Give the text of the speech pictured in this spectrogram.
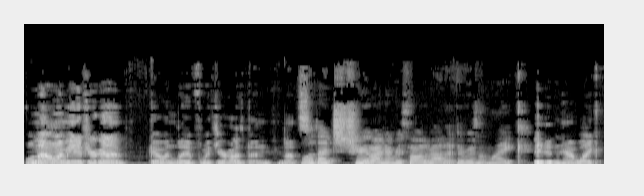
Well, no. I mean, if you're gonna go and live with your husband, that's well, that's true. I never thought about it. There wasn't like, they didn't have like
